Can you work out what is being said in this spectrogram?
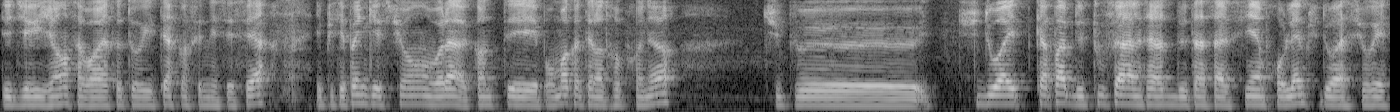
de dirigeant, savoir être autoritaire quand c'est nécessaire. Et puis c'est pas une question, voilà, quand es, pour moi, quand tu es l'entrepreneur, tu peux, tu dois être capable de tout faire à l'intérieur de ta salle. S'il y a un problème, tu dois assurer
